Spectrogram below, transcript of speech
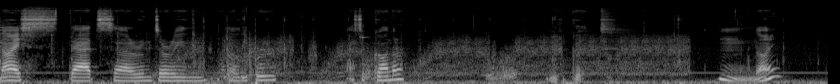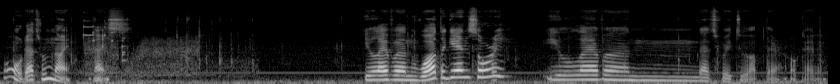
Nice, that's uh, room 13 Leaper as a gunner. We're good. Hmm, 9? Oh, that's room 9. Nice. 11 what again, sorry? 11... That's way too up there. Okay then.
